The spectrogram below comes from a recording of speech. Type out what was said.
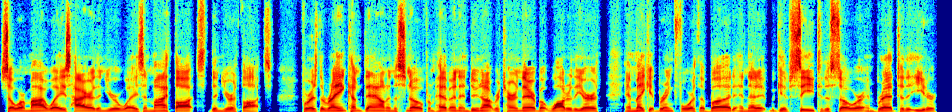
so are my ways higher than your ways, and my thoughts than your thoughts. For as the rain comes down and the snow from heaven, and do not return there, but water the earth, and make it bring forth a bud, and that it give seed to the sower and bread to the eater,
